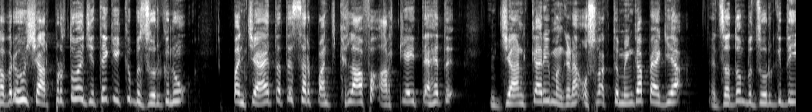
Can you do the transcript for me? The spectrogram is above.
ਖਬਰ ਹੁਸ਼ਿਆਰਪੁਰ ਤੋਂ ਹੈ, ਜਿੱਥੇ ਕਿ ਇੱਕ ਬਜ਼ੁਰਗ ਨੂੰ ਪੰਚਾਇਤ ਅਤੇ ਸਰਪੰਚ ਖਿਲਾਫ ਆਰਟੀਆਈ ਤਹਿਤ ਜਾਣਕਾਰੀ ਮੰਗਣਾ ਉਸ ਵਕਤ ਮਹਿੰਗਾ ਪੈ ਗਿਆ। ਜਦੋਂ ਬਜ਼ੁਰਗ ਦੀ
